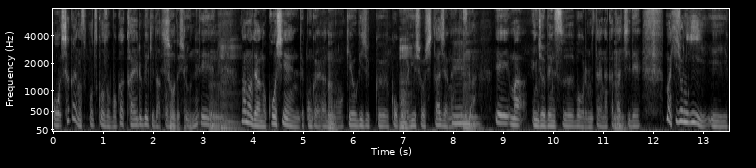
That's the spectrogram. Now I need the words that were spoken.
を社会のスポーツ構造を僕は変えるべきだと思っていて、ね。うん。なのであの甲子園で今回あの、慶應義塾高校が優勝したじゃないですか、でまあエンジョイベースボールみたいな形で、まあ、非常にいい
